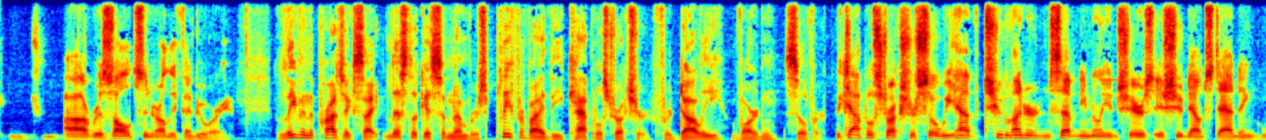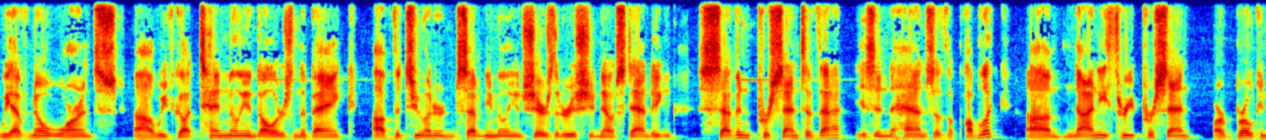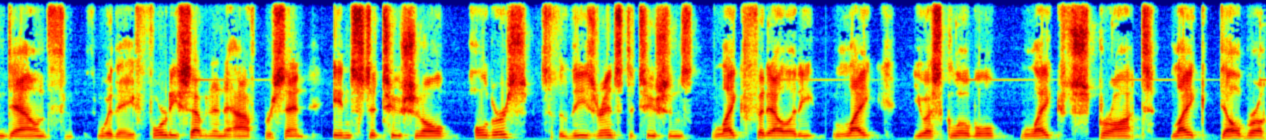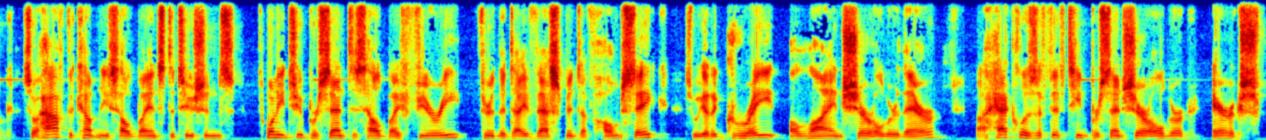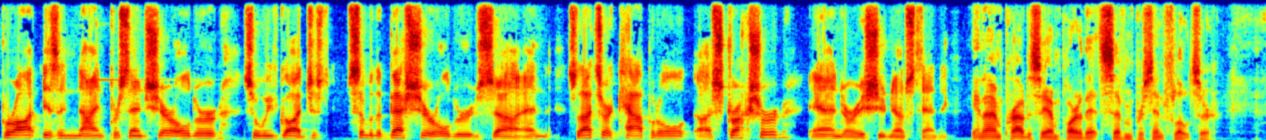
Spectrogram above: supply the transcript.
uh, results in early February. Leaving the project site, let's look at some numbers. Please provide the capital structure for Dolly Varden Silver. The capital structure. So we have 270 million shares issued outstanding. We have no warrants. Uh, we've got $10 million in the bank. Of the 270 million shares that are issued and outstanding, 7% of that is in the hands of the public. Um, 93% are broken down th- with a 47.5% institutional holders. So these are institutions like Fidelity, like US Global, like Sprott, like Delbrook. So half the companies held by institutions. 22% is held by Fury through the divestment of Homestake. So we got a great aligned shareholder there. Uh, Hecla is a 15% shareholder. Eric Sprott is a 9% shareholder. So we've got just some of the best shareholders. Uh, and so that's our capital uh, structure and our issued and outstanding. And I'm proud to say I'm part of that 7% float, sir.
